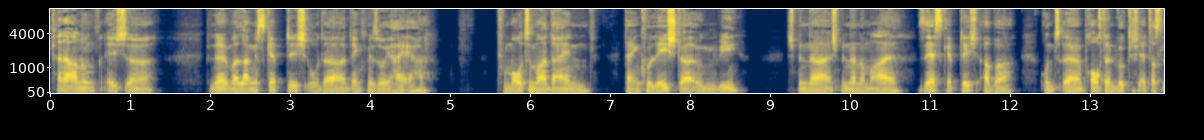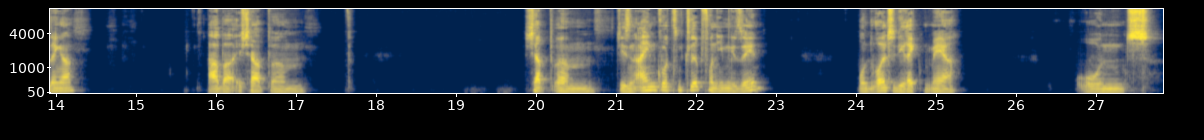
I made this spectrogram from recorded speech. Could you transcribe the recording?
Keine Ahnung, ich äh, bin ja immer lange skeptisch oder denk mir so, ja, ja, promote mal dein, dein College da irgendwie. Ich bin da, ich bin da normal sehr skeptisch, aber und äh, brauche dann wirklich etwas länger. Aber ich habe ähm, ich habe ähm, diesen einen kurzen Clip von ihm gesehen und wollte direkt mehr. Und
